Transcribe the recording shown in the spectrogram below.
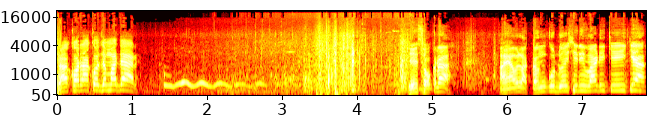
રાખો રાખો જમાદાર. એ છોકરા અહીંયા ઓલા કંકુ ડોસીની વાડી કે ક્યાં?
